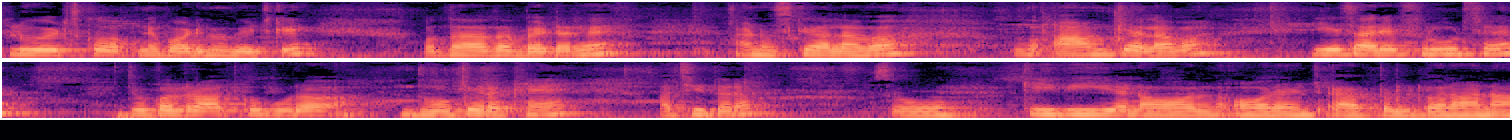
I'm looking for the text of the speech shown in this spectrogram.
फ्लूइड्स को अपने बॉडी में भेज के उतना ज़्यादा बेटर है। एंड उसके अलावा वो आम के अलावा ये सारे फ्रूट्स हैं जो कल रात को पूरा धो के रखे हैं अच्छी तरह। So kiwi and all orange apple banana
